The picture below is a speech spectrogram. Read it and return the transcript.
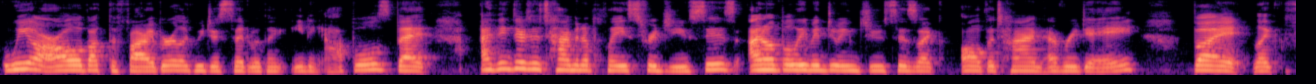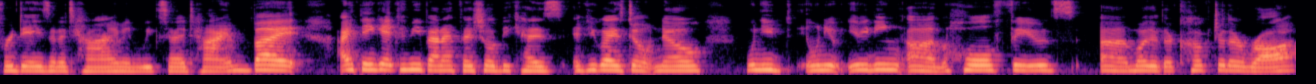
we are all about the fiber like we just said with like eating apples. But i think there's a time and a place for juices. I don't believe in doing juices like all the time every day but like for days at a time and weeks at a time. But i think it can be beneficial because if you guys don't know when you when you're eating um, whole foods um, whether they're cooked or they're raw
